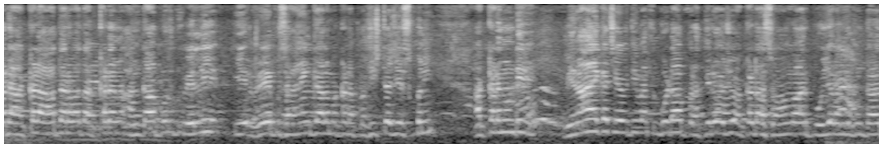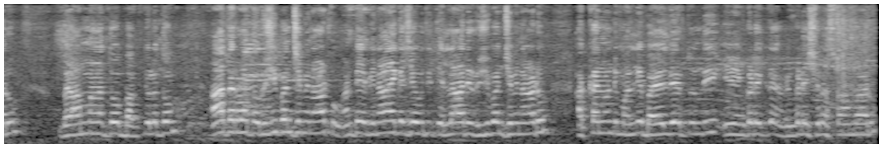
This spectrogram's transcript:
మరి అక్కడ ఆ తర్వాత అక్కడ అంకాపూర్కు వెళ్ళి రేపు సాయంకాలం అక్కడ ప్రతిష్ట చేసుకొని అక్కడ నుండి వినాయక చవితి వరకు కూడా ప్రతిరోజు అక్కడ స్వామివారి పూజలు అందుకుంటారు. బ్రాహ్మణులతో భక్తులతో ఆ తర్వాత ఋషి పంచమి నాడు అంటే వినాయక చవితి తెల్లారి ఋషి పంచమి నాడు అక్కడి నుండి మళ్ళీ బయలుదేరుతుంది ఈ వెంకట వెంకటేశ్వర స్వామి వారు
